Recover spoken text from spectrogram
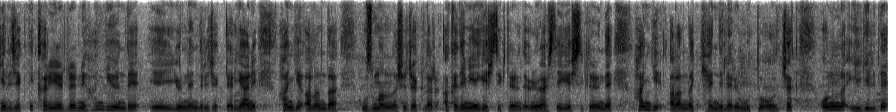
gelecekte kariyerlerini hangi yönde e, yönlendirecekler? Yani hangi alanda uzmanlaşacaklar? Akademiye geçtiklerinde, üniversiteye geçtiklerinde hangi alanda kendileri mutlu ağırlıklı olacak. Onunla ilgili de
